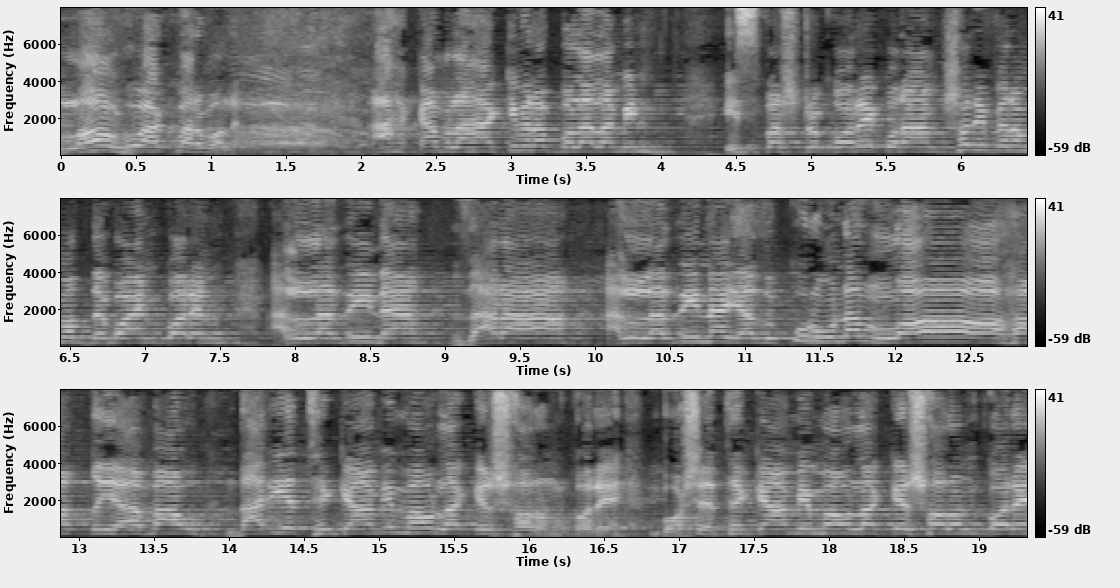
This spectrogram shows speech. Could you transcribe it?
আল্লাহু আকবার বলে। আহকাম হাকিম রব্বুল আলামিন। স্পষ্ট করে কোরআন শরীফের মধ্যে বয়ান করেন, আল্লাযিনা যারা কিয়ামাও দাঁড়িয়ে থেকে আমি মাওলাকে স্মরণ করে, বসে থেকে আমি মাওলাকে স্মরণ করে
